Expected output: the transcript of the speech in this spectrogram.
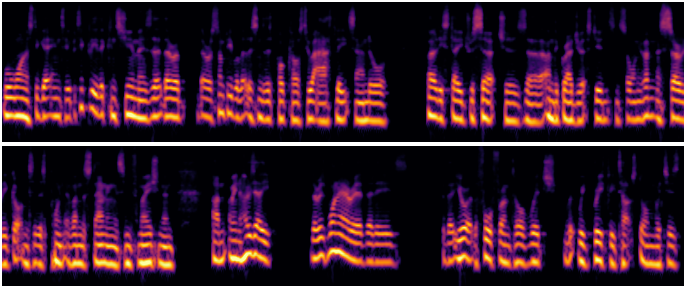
will want us to get into, particularly the consumers. That there are there are some people that listen to this podcast who are athletes and or early stage researchers, uh, undergraduate students, and so on, who haven't necessarily gotten to this point of understanding this information. And um, I mean, Jose, there is one area that is that you're at the forefront of, which we've briefly touched on, which is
